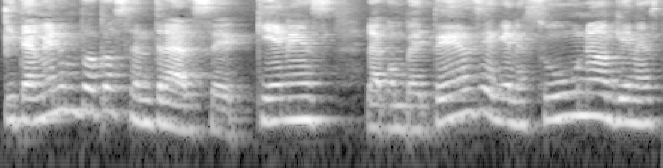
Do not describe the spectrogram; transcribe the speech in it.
Y también un poco centrarse, quién es la competencia, quién es uno, quién es,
